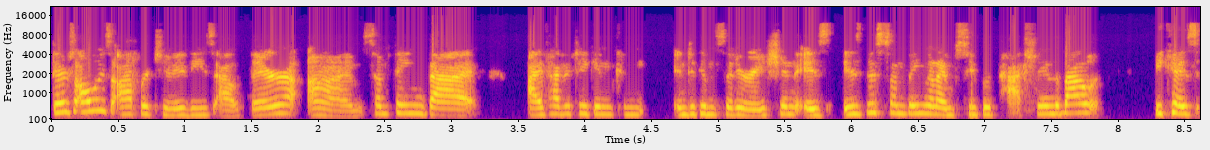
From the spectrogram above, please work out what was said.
there's always opportunities out there. Um, something that I've had to take in into consideration is is this something that I'm super passionate about? Because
